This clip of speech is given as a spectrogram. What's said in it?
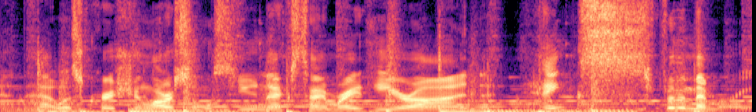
And that was Christian Larson. We'll see you next time right here on Hanks for the Memories.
